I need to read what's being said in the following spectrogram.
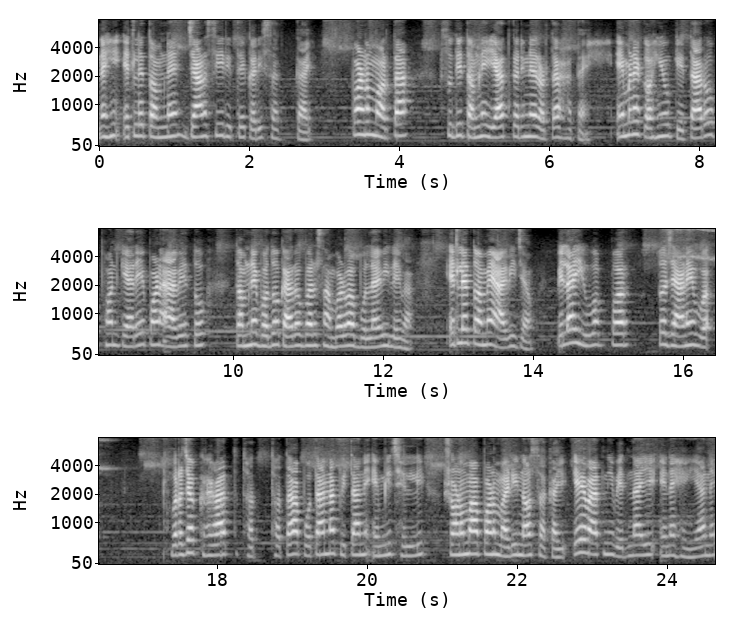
નહીં એટલે તમને જાણ સી રીતે કરી શકાય. પણ મળતા સુધી તમને યાદ કરીને રડતા હતા. એમણે કહ્યું કે, તારો ફોન ક્યારે પણ આવે તો તમને બધો કારોબાર સાંભળવા બોલાવી લેવા. એટલે તમે આવી જાઓ. પેલા યુવક પર તો જાણે વ્રજઘાત થતાં પોતાના પિતાને એમની છેલ્લી ક્ષણોમાં પણ મળી ન શકાય. એ વાતની વેદનાએ એને હૈયાને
